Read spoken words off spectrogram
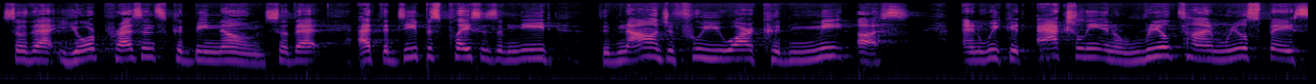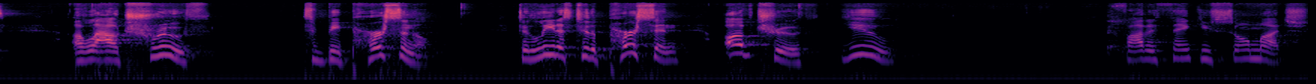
so that your presence could be known, so that at the deepest places of need, the knowledge of who you are could meet us, and we could actually, in a real time, real space, allow truth to be personal, to lead us to the person of truth, you. Father, thank you so much.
